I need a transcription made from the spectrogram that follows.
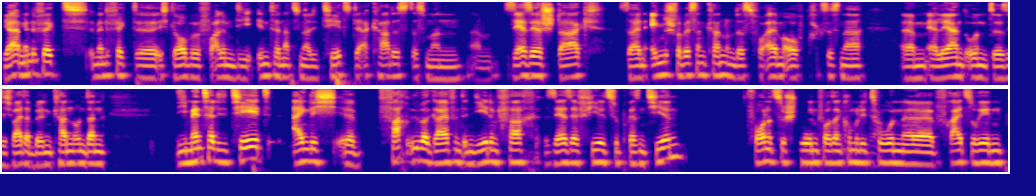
Ja, im Endeffekt, im Endeffekt, äh, ich glaube vor allem die Internationalität der Arcades, dass man ähm, sehr, sehr stark sein Englisch verbessern kann und das vor allem auch praxisnah ähm, erlernt und äh, sich weiterbilden kann und dann die Mentalität eigentlich äh, fachübergreifend in jedem Fach sehr, sehr viel zu präsentieren, vorne zu stehen, vor seinen Kommilitonen äh, frei zu reden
